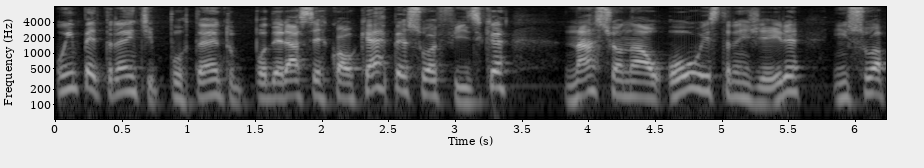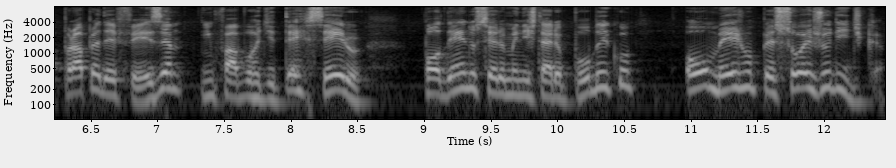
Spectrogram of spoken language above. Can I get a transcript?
O impetrante, portanto, poderá ser qualquer pessoa física, nacional ou estrangeira, em sua própria defesa, em favor de terceiro, podendo ser o Ministério Público ou mesmo pessoa jurídica.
